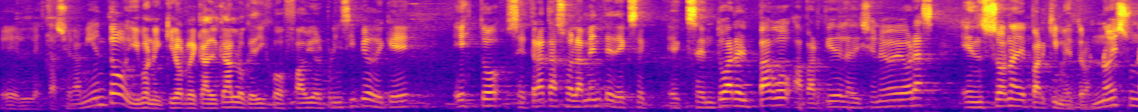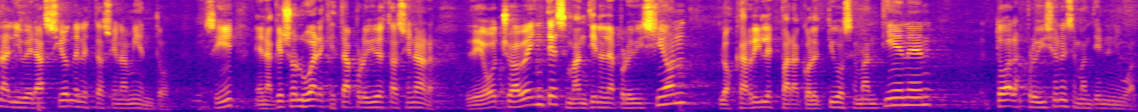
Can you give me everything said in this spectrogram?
el estacionamiento. Y bueno, quiero recalcar lo que dijo Fabio al principio, de que esto se trata solamente de exentuar el pago a partir de las 19 horas en zona de parquímetros. No es una liberación del estacionamiento. ¿sí? En aquellos lugares que está prohibido estacionar de 8 a 20 se mantiene la prohibición, los carriles para colectivos se mantienen, todas las prohibiciones se mantienen igual.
